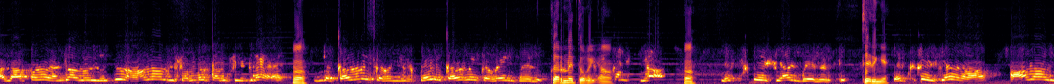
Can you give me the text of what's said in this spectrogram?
அது அப்புறம் ரெண்டாவது வந்து ஆறாவது சம்பள கமிஷன்ல இந்த கருணை தொகை இதுக்கு பேரு கருணை தொகைன்னு பேரு. கருணை தொகை எக்ஸ்பேஷியான்னு பேர் இருக்கு. சரிங்க. எக்ஸ்பேஷியா ஆறாவது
